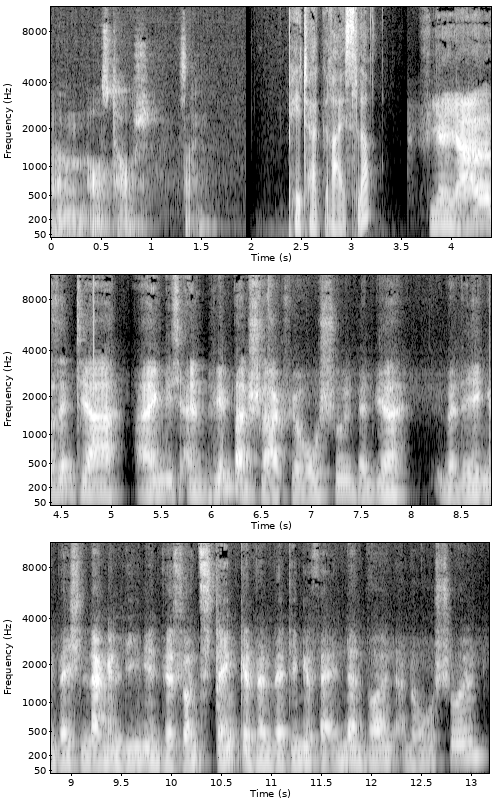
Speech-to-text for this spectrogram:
ähm, Austausch sein. Peter Greisler. Vier Jahre sind ja eigentlich ein Wimpernschlag für Hochschulen, wenn wir überlegen, in welchen langen Linien wir sonst denken, wenn wir Dinge verändern wollen an Hochschulen.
